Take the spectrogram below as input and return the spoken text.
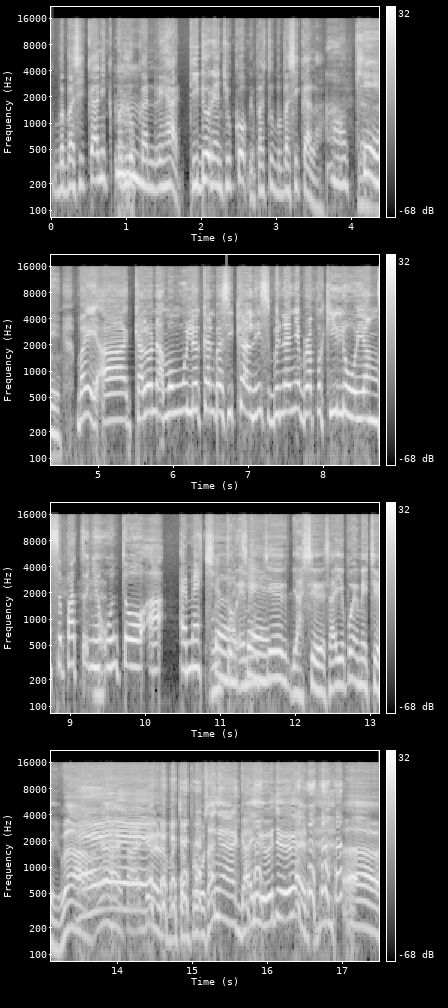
berbasikal ni perlukan rehat. Tidur yang cukup lepas tu berbasikal lah. Okey. Baik, uh, kalau nak memulakan basikal ni sebenarnya berapa kilo yang sepatutnya untuk uh, amateur? Untuk Cik? amateur biasa saya pun amateur. Wah, Eh. kan, tak adalah macam pro sangat, gaya je kan. Ah,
